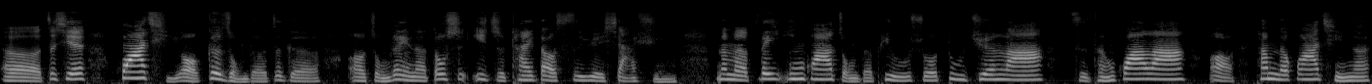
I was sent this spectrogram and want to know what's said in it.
呃，这些花期哦，各种的这个呃种类呢，都是一直开到四月下旬。那么非樱花种的，譬如说杜鹃啦、紫藤花啦，哦，它们的花期呢，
